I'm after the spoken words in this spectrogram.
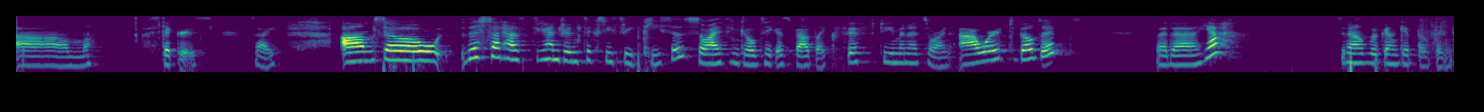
um, stickers. Sorry. Um, so this set has 363 pieces, so I think it'll take us about like 50 minutes or an hour to build it. But uh, yeah, so now we're gonna get building.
